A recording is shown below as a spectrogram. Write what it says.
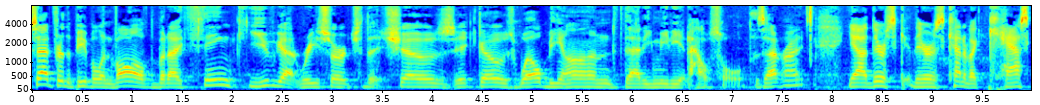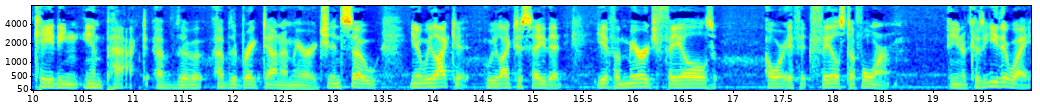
sad for the people involved, but I think you've got research that shows it goes well beyond that immediate household. Is that right? Yeah, there's there's kind of a cascading impact of the of the breakdown of marriage, and so you know we like to we like to say that if a marriage fails, or if it fails to form, you know, because either way,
